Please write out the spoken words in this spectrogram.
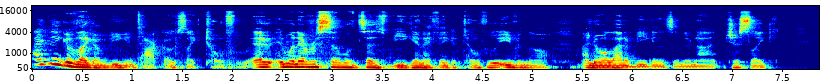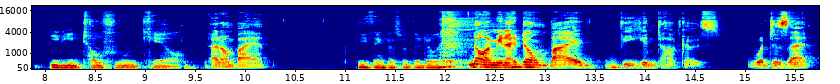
I think of like a vegan taco as like tofu. And whenever someone says vegan, I think of tofu. Even though I know a lot of vegans and they're not just like eating tofu and kale. I don't buy it. Do you think that's what they're doing? No, I mean I don't buy vegan tacos. What does that?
